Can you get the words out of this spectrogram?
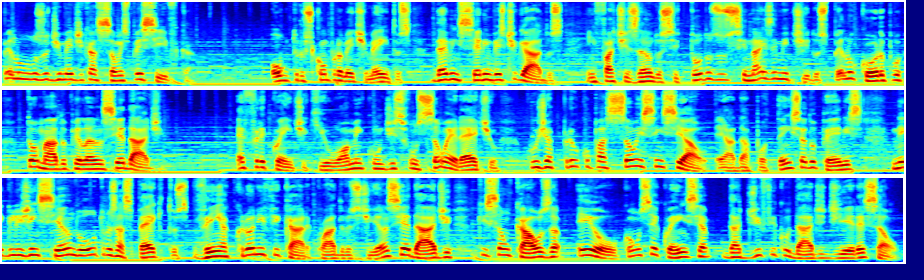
pelo uso de medicação específica. Outros comprometimentos devem ser investigados, enfatizando-se todos os sinais emitidos pelo corpo tomado pela ansiedade. É frequente que o homem com disfunção erétil, cuja preocupação essencial é a da potência do pênis, negligenciando outros aspectos, venha cronificar quadros de ansiedade que são causa e ou consequência da dificuldade de ereção.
